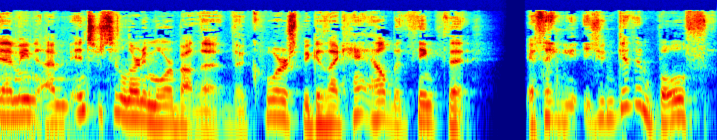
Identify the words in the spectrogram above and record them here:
I mean, I'm interested in learning more about the the course because I can't help but think that if they if you can get them both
